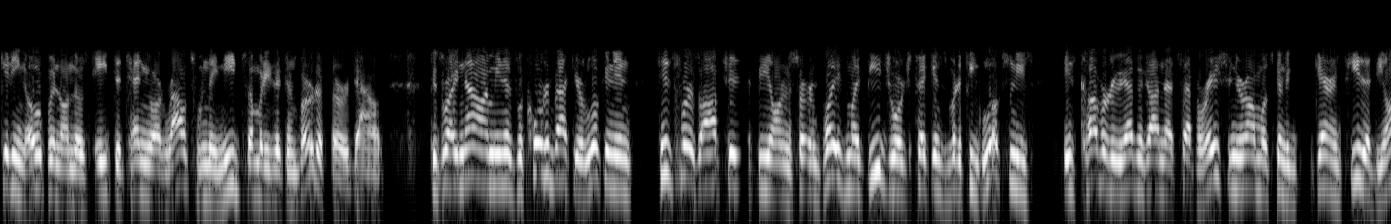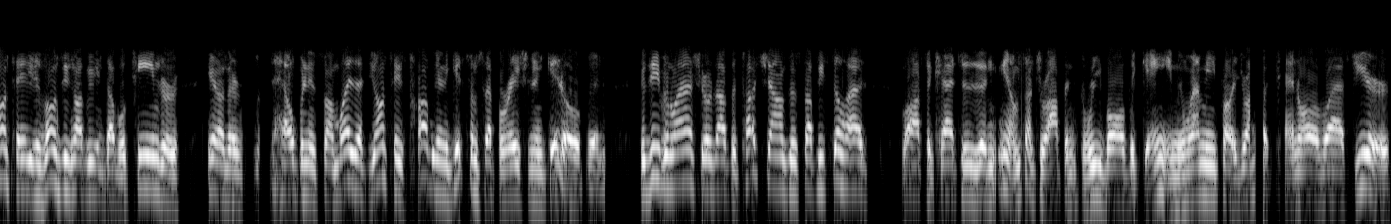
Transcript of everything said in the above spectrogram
getting open on those eight to ten yard routes when they need somebody to convert a third down. Because right now, I mean, as the quarterback, you're looking in his first option to be on a certain plays might be George Pickens, but if he looks and he's he's covered or he hasn't gotten that separation, you're almost going to guarantee that Diontae, as long as he's not being double teamed or you know they're helping in some way, that Diontae is probably going to get some separation and get open. Because even last year, without the touchdowns and stuff, he still had lots of catches, and you know he's not dropping three balls a game. I mean, he probably dropped like ten all of last year.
